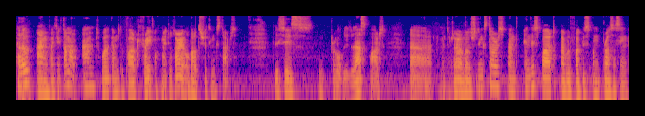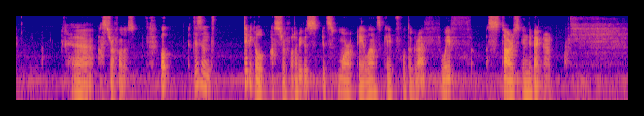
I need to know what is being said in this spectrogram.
Hello, I'm Wojciech Toman and welcome to part 3 of my tutorial about shooting stars. This is probably the last part uh, of my tutorial about shooting stars and in this part I will focus on processing uh, astrophotos. Well, it isn't typical astrophoto because it's more a landscape photograph with stars in the background.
